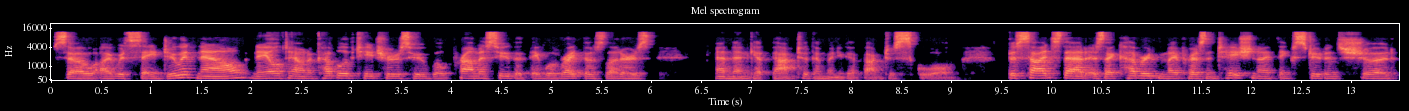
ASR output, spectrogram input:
So I would say do it now, nail down a couple of teachers who will promise you that they will write those letters and then get back to them when you get back to school. Besides that, as I covered in my presentation, I think students should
